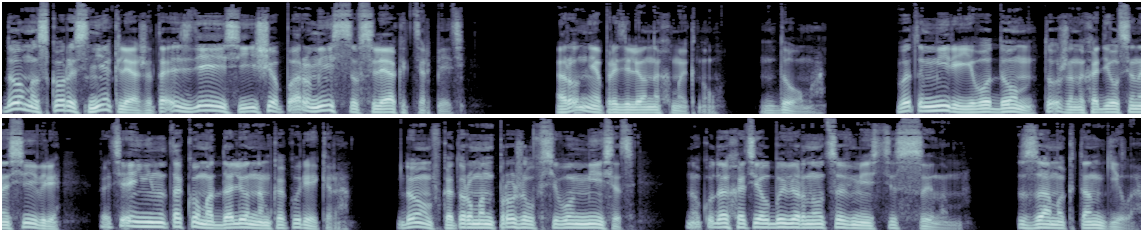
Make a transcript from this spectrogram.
«Дома скоро снег ляжет, а здесь еще пару месяцев слякоть терпеть». Арон неопределенно хмыкнул. «Дома». В этом мире его дом тоже находился на севере, хотя и не на таком отдаленном, как у Рекера. Дом, в котором он прожил всего месяц, но куда хотел бы вернуться вместе с сыном замок Тангила.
